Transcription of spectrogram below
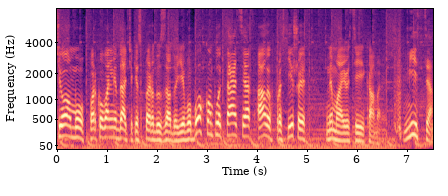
цьому паркувальні датчики спереду ззаду є в обох комплектаціях, але в простішої немає цієї камери. Місця,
